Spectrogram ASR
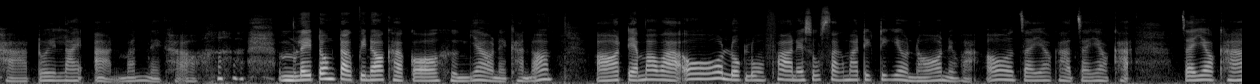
หาด้วยลายอ่านมันนะคะเลยต้องตักพี่น้องค่ะก็หึงยาวนะคะเนาะอ๋อแต่มาว่า โอ้โลกลมฟ้าในสุกสังมาติ๊กๆเยี่ยวเนาะเนี่ยว่าอ๋อใจยาวค่ะใจยาวค่ะใจยาวค่ะ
